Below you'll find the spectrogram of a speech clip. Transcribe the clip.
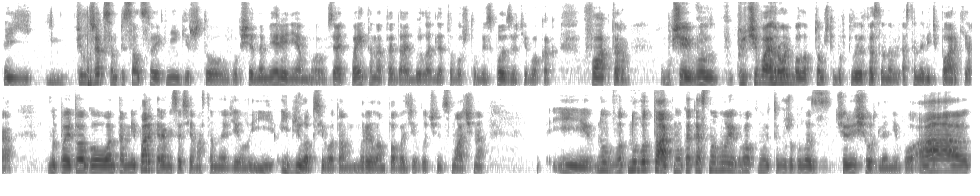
Фил Джексон писал в своей книге, что вообще намерением взять Пейтона тогда было для того, чтобы использовать его как фактор. Вообще его ключевая роль была в том, чтобы в плей-офф остановить Паркера. Но по итогу он там и Паркера не совсем остановил, и, и Биллопс его там рылом повозил очень смачно. И, ну вот, ну вот так, ну как основной игрок, ну это уже было чересчур для него. А,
